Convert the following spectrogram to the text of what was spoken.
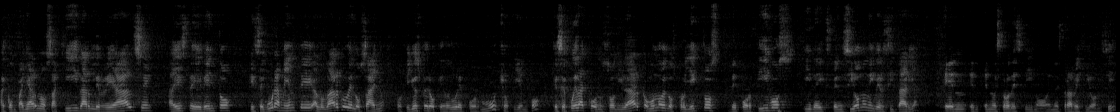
Acompañarnos aquí, darle realce a este evento que seguramente a lo largo de los años, porque yo espero que dure por mucho tiempo, que se pueda consolidar como uno de los proyectos deportivos y de extensión universitaria en, en nuestro destino, en nuestra región, ¿sí?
